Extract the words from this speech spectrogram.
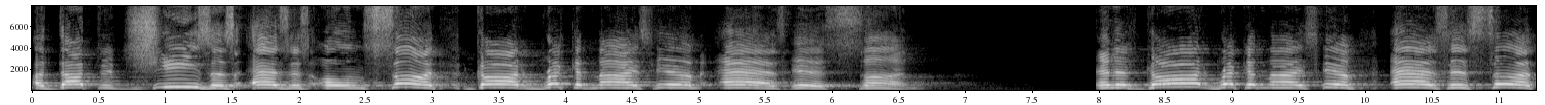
adopted Jesus as his own son, God recognized him as his son. And if God recognized him as his son,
